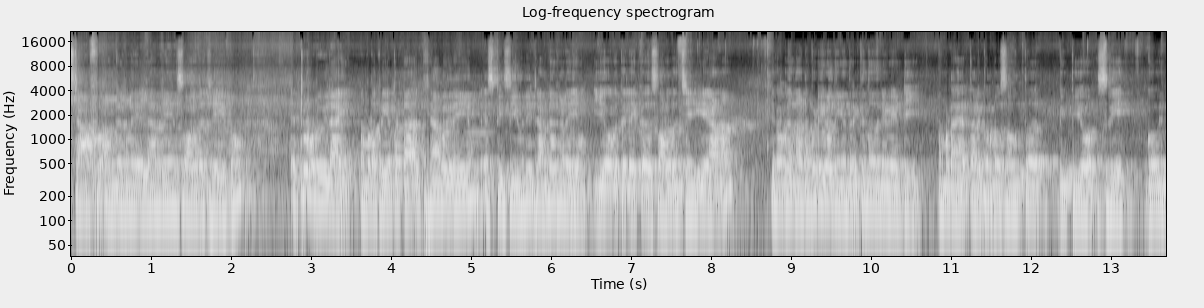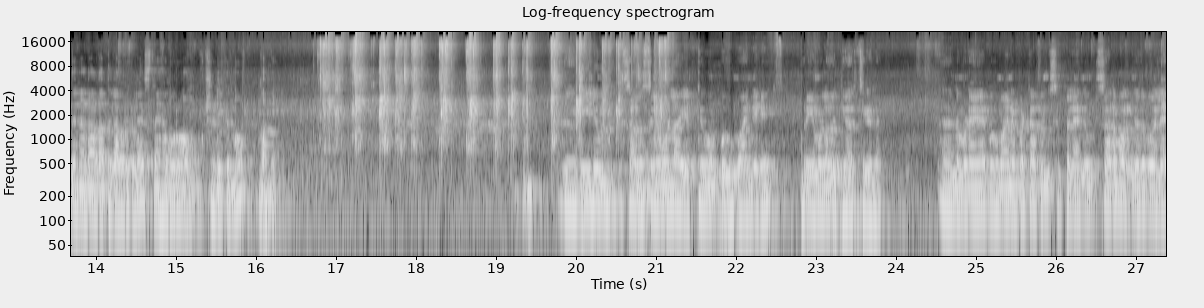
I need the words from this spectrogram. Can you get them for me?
staff അംഗങ്ങളെ എല്ലാവരെയും സ്വാഗതം ചെയ്യുന്നു. ഏറ്റവും ഒടുവിലായി നമ്മുടെ പ്രിയപ്പെട്ട അധ്യാപകരെയും എസ് പി സി യൂണിറ്റ് അംഗങ്ങളെയും ഈ യോഗത്തിലേക്ക് സ്വാഗതം ചെയ്യുകയാണ്. യോഗ നടപടികൾ നിയന്ത്രിക്കുന്നതിന് വേണ്ടി നമ്മുടെ Taliparamba south B P O Shri Govindan Adadathil അവർകളെ സ്നേഹപൂർവം ക്ഷണിക്കുന്നു. നന്ദി. വേദിയിലും സദസ്സിലുമുള്ള ഏറ്റവും ബഹുമാന്യരെ പ്രിയമുള്ള വിദ്യാർത്ഥികൾ ഏഹ് നമ്മുടെ ബഹുമാനപ്പെട്ട പ്രിൻസിപ്പൽ അനൂപ് സാർ പറഞ്ഞതുപോലെ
